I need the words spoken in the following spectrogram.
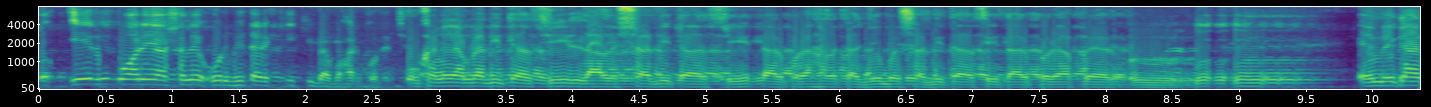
তো এরপরে আসলে ওর ভিতরে কি কি ব্যবহার করেছে? ওখানে আমরা দিতে আছি লাল সার দিতে আছি তারপরে হালকা জৈব সার দিতে আছি তারপরে আপনার আমেরিকান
